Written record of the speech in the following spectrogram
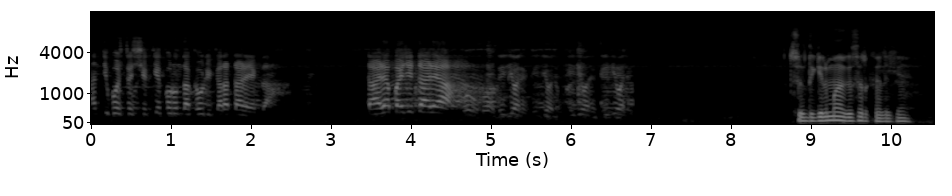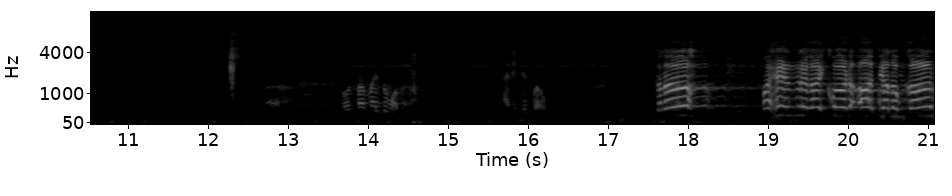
आणि ती गोष्ट शक्य करून दाखवली. करा टाळ्या एकदा. टाळ्या पाहिजे टाळ्या. सदगीर माग सरकारली काय सोडणार नाही तुम्हाला अनिकेत भाऊ चला महेंद्र गायकवाड आत या लवकर.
